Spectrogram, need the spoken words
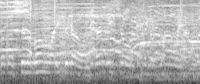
but there's still a long way to go. I'm fairly sure we in a finale number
